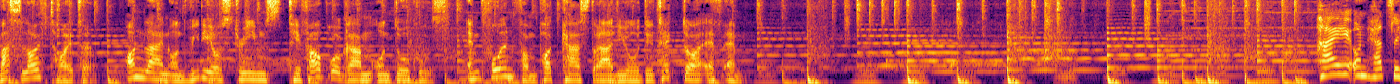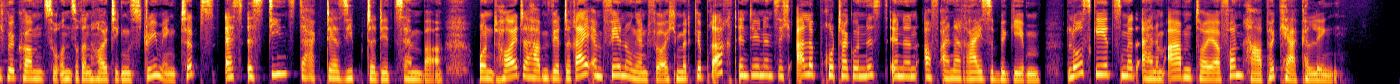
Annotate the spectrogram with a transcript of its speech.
Was läuft heute? Online- und Videostreams, TV-Programm und Dokus. Empfohlen vom Podcast Radio Detektor FM. Hi und herzlich willkommen zu unseren heutigen Streaming-Tipps. Es ist Dienstag, der 7. Dezember. Und heute haben wir drei Empfehlungen für euch mitgebracht, in denen sich alle ProtagonistInnen auf eine Reise begeben. Los geht's mit einem Abenteuer von Harpe Kerkeling.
